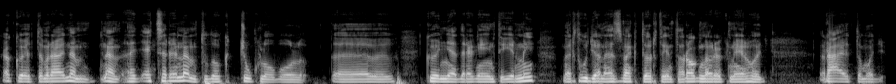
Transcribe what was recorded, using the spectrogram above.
akkor jöttem rá, hogy nem, nem, egy- egyszerűen nem tudok csuklóból ö, könnyed regényt írni, mert ugyanez megtörtént a Ragnaröknél, hogy rájöttem, hogy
